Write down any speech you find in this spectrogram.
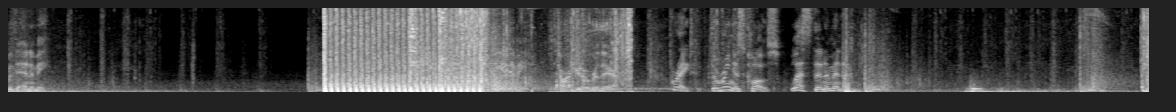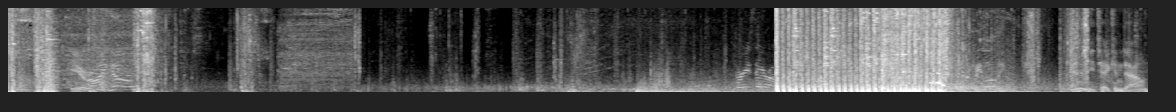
with enemy. The enemy. Target over there. Great. The ring is close. Less than a minute. Here I go. down.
